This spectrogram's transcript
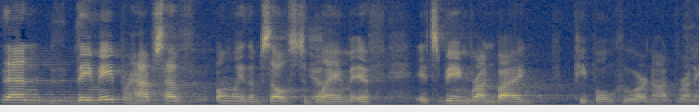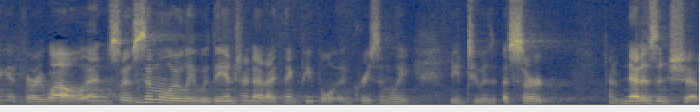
then they may perhaps have only themselves to Yeah. blame if it's being run by people who are not running it very well. And Mm-hmm. so similarly with the internet, I think people increasingly need to assert kind of netizenship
